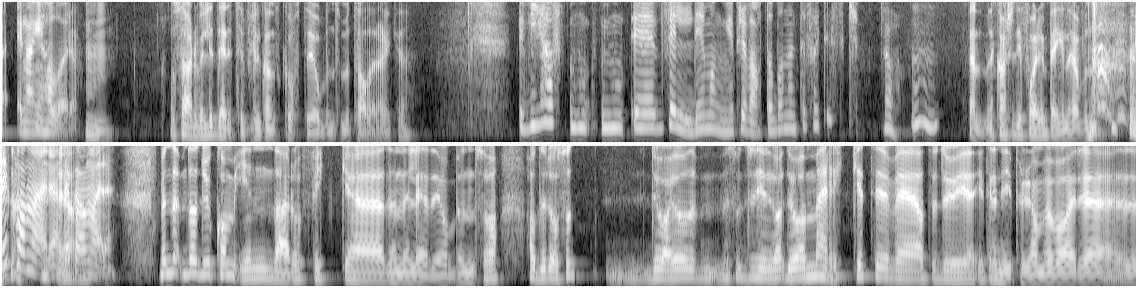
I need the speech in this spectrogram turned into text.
en gang i halvåret. Mm. Og så er det vel i deres tilfelle ganske ofte jobben som betaler, er det ikke det? Vi har eh, veldig mange private abonnenter, faktisk. Ja. Mm. Men, men, kanskje de får inn pengene i jobben? det kan være. det ja. kan være. Men da, da, du kom inn der og fikk uh, denne lederjobben, så hadde du også du var jo, som du sier, du var merket ved at du i traineeprogrammet var eh,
